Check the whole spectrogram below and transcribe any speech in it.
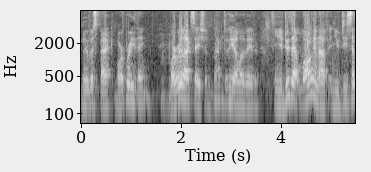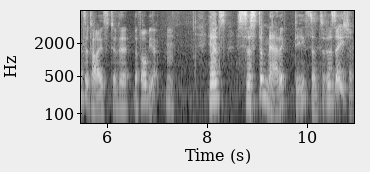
move us back more breathing mm-hmm. more relaxation back to the elevator. And you do that long enough and you desensitize to the, the phobia. Hmm. Hence systematic desensitization.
